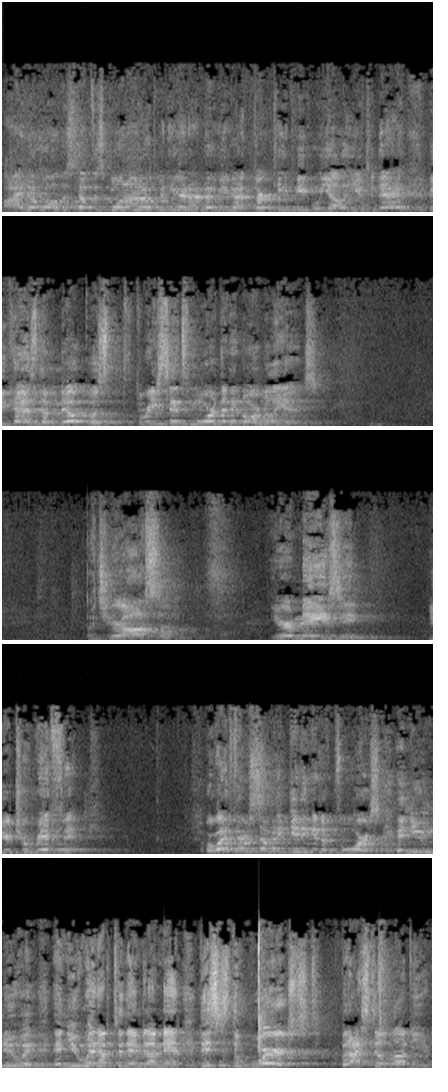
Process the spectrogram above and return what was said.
I know all the stuff that's going on up in here, and I know you had 13 people yell at you today because the milk was three cents more than it normally is. But you're awesome. You're amazing. You're terrific. Or what if there was somebody getting a divorce and you knew it and you went up to them and be like, man, this is the worst, but I still love you.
